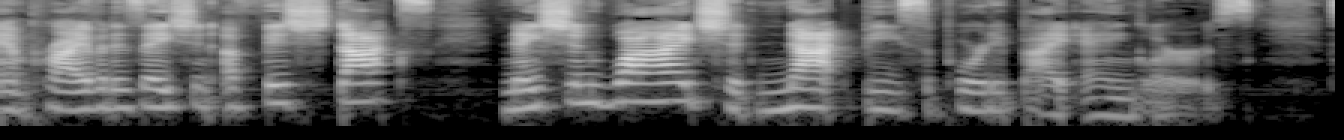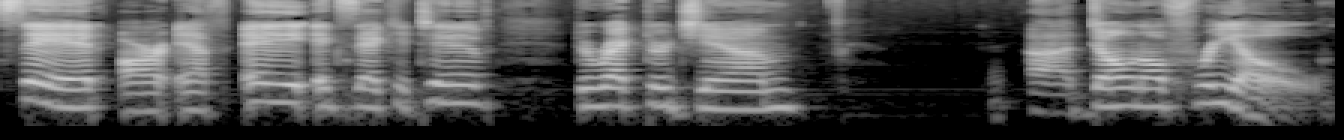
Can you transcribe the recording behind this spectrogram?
and privatization of fish stocks nationwide should not be supported by anglers said RFA Executive Director Jim uh, Donofrio.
